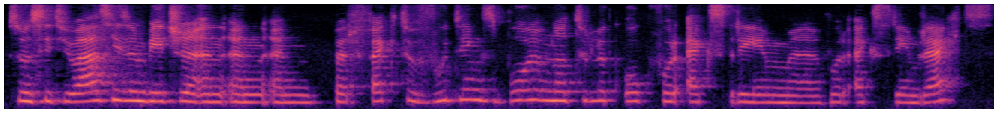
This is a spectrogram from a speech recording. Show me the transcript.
zo'n situatie is een beetje een, een, een, perfecte voedingsbodem natuurlijk ook voor extreem, uh, voor extreem rechts.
